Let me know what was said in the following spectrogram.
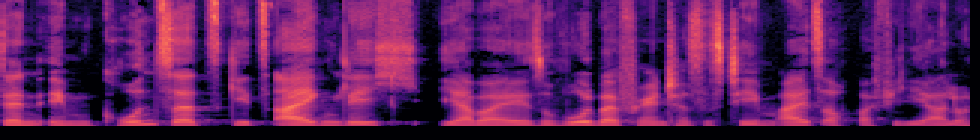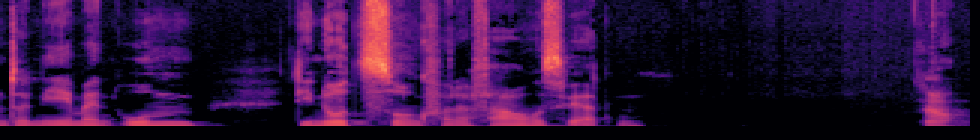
Denn im Grundsatz geht es eigentlich ja bei sowohl bei Franchise-Systemen als auch bei Filialunternehmen um die Nutzung von Erfahrungswerten. Ja,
